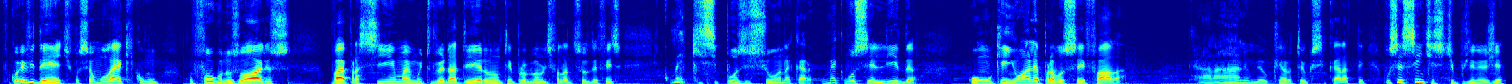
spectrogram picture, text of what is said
Ficou evidente. Você é um moleque com, com fogo nos olhos, vai para cima, é muito verdadeiro, não tem problema de falar dos seus defeitos. Como é que se posiciona, cara? Como é que você lida com quem olha para você e fala: Caralho, meu, eu quero ter o que esse cara tem. Você sente esse tipo de energia?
